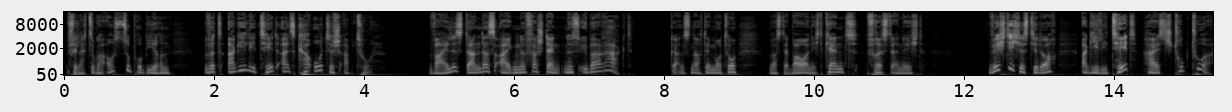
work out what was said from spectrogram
vielleicht sogar auszuprobieren, wird Agilität als chaotisch abtun, weil es dann das eigene Verständnis überragt. Ganz nach dem Motto, was der Bauer nicht kennt, frisst er nicht. Wichtig ist jedoch, Agilität heißt Struktur.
